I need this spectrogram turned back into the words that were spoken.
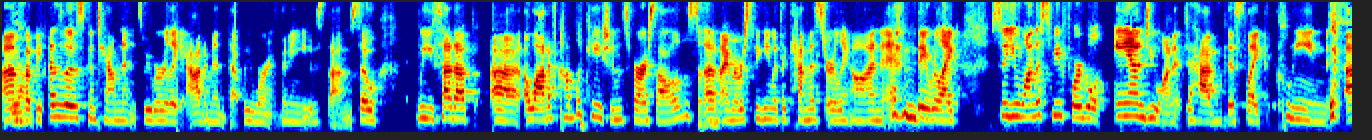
Um, yeah. But because of those contaminants, we were really adamant that we weren't going to use them. So we set up uh, a lot of complications for ourselves. Um, I remember speaking with a chemist early on, and they were like, "So you want this to be affordable, and you want it to have this like clean? Uh,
